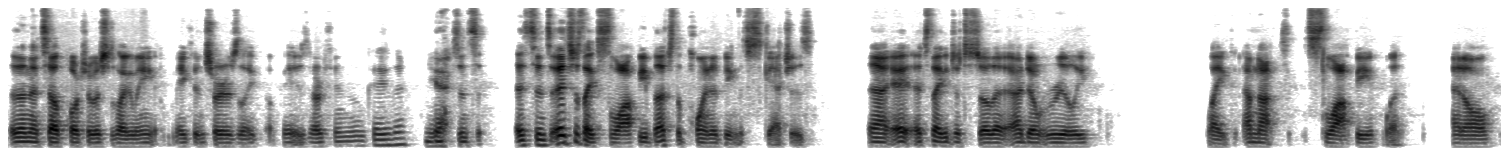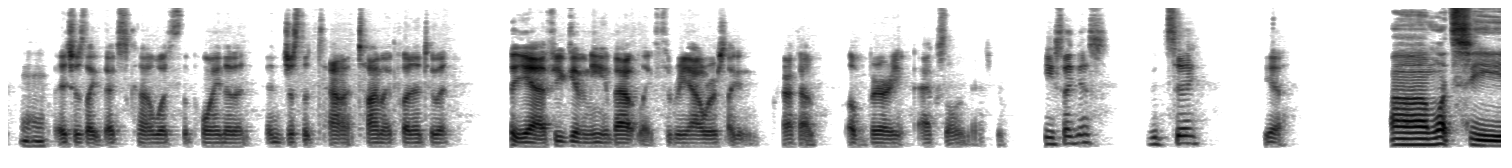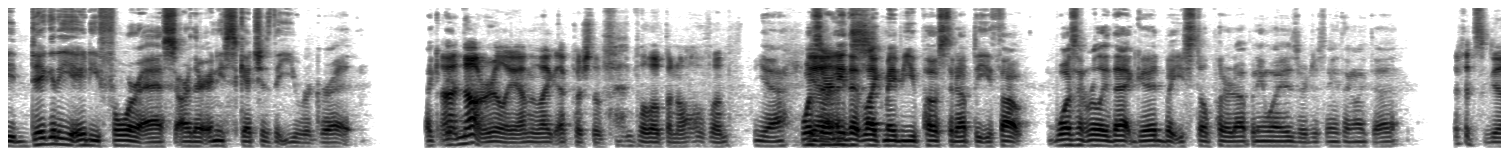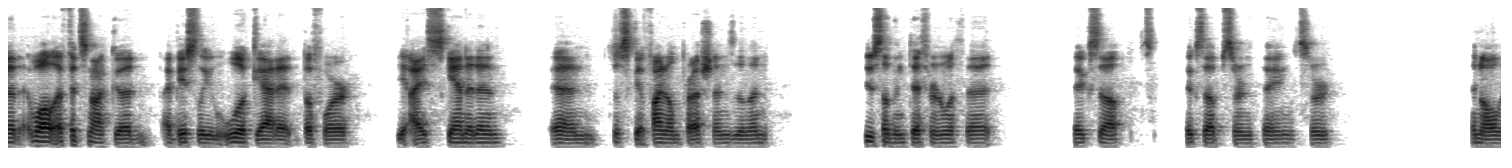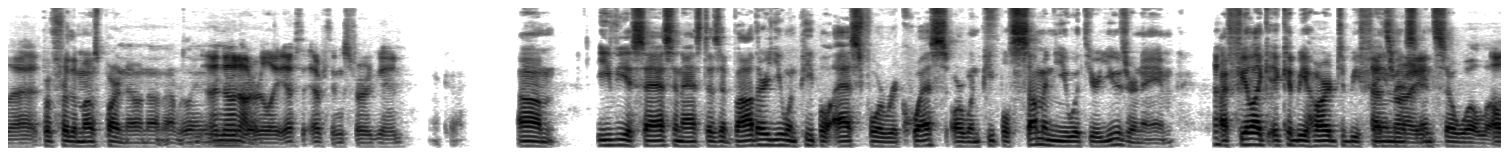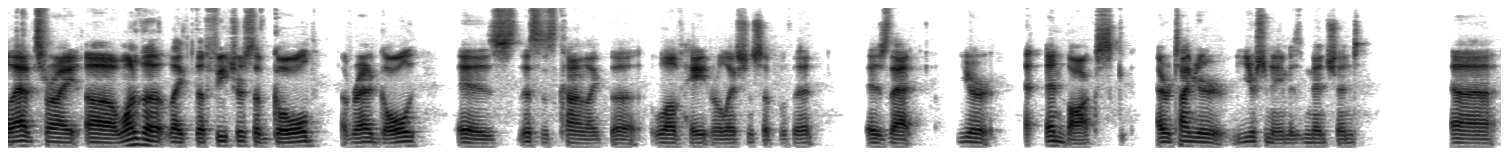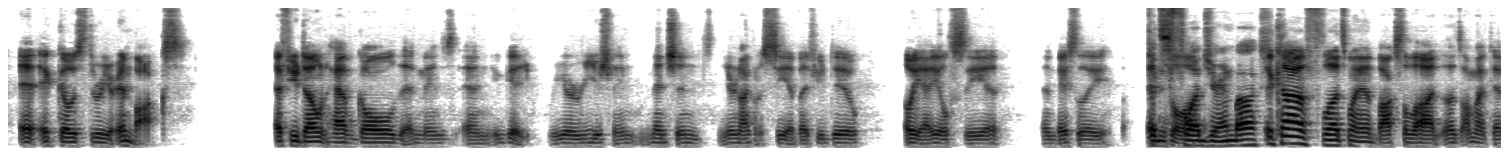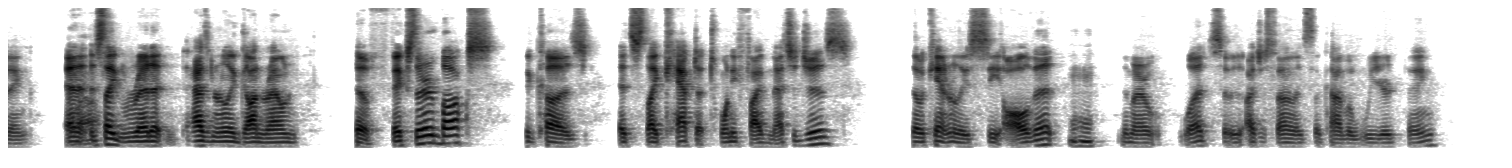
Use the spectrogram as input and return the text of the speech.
And then that self portrait was just like me making sure it's like, okay, is everything okay there? Yeah. Since it's since it's just like sloppy, but that's the point of being the sketches. Uh, it, it's like just so that I don't really like I'm not sloppy what at all. Mhm. It's just like that's kind of what's the point of it, and just the ta- time I put into it. But yeah, if you give me about like three hours, I can craft out a very excellent masterpiece. I guess you could say. Yeah. Um, let's see. Diggity84 asks, are there any sketches that you regret? Like, Uh, not really. I mean, like I pushed the envelope on all of them. yeah. Was yeah, there any that like maybe you posted up that you thought wasn't really that good, but you still put it up anyways, or just anything like that? If it's good, well, if it's not good, I basically look at it before yeah, I scan it in and just get final impressions, and then do something different with it. Fix up, fix up certain things, or and all that. But for the most part, no, not not really. Uh, no, not really. Ev- Everything's fair game. Okay. Um, Evie Assassin asked, "Does it bother you when people ask for requests or when people summon you with your username? I feel like it could be hard to be famous right. and so well loved." Oh, that's right. Uh, one of the like the features of gold of red Gold is this is kind of like the love hate relationship with it is that your inbox every time your username is mentioned, uh, it, it goes through your inbox. If you don't have gold, it means and you get your username mentioned, you're not going to see it. But if you do, oh yeah, you'll see it. And basically, it just floods your inbox. It kind of floods my inbox a lot. that's- I'm not kidding. And Wow. it's like Reddit hasn't really gone around to fix their inbox because it's like capped at 25 messages, so it can't really see all of it, Mhm. no matter what. So I just found it's a kind of a weird thing.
